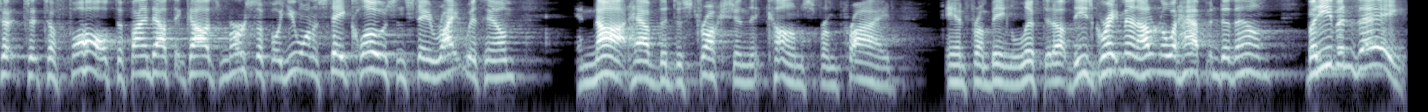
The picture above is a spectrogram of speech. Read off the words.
to, to, to, fall to find out that God's merciful. You want to stay close and stay right with Him and not have the destruction that comes from pride and from being lifted up. These great men, I don't know what happened to them, but even they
